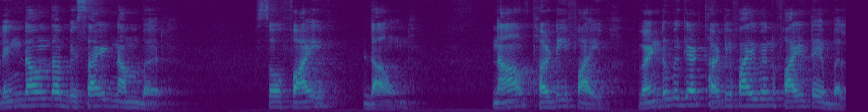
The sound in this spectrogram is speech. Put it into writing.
bring down the beside number. So 5 down. Now 35. When do we get 35 in 5 table?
